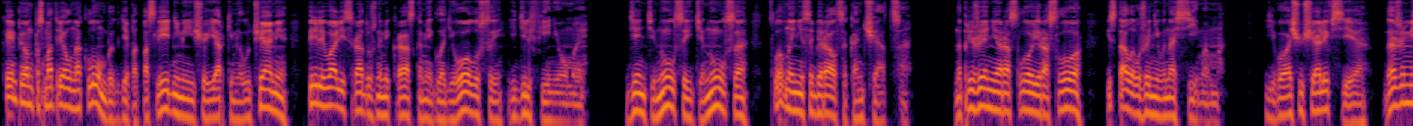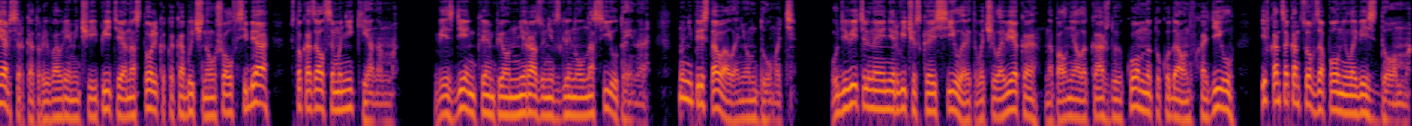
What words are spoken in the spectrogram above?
Кэмпион посмотрел на клумбы, где под последними еще яркими лучами переливались радужными красками гладиолусы и дельфиниумы. День тянулся и тянулся, словно не собирался кончаться. Напряжение росло и росло, и стало уже невыносимым — его ощущали все, даже Мерсер, который во время чаепития настолько, как обычно, ушел в себя, что казался манекеном. Весь день Кэмпион ни разу не взглянул на Сьютайна, но не переставал о нем думать. Удивительная нервическая сила этого человека наполняла каждую комнату, куда он входил, и в конце концов заполнила весь дом.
